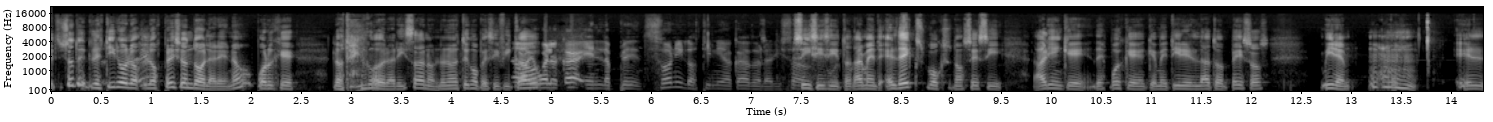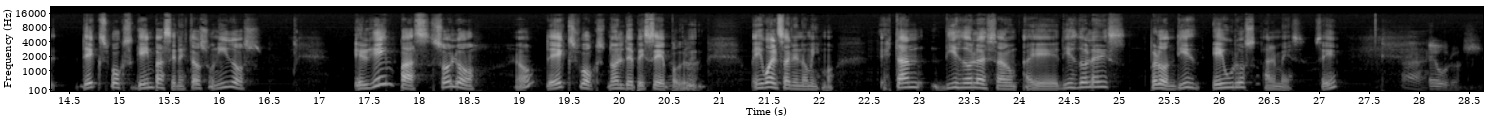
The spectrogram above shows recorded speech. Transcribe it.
te, yo te- les tiro lo- los precios en dólares, ¿no? Porque los tengo dolarizados, no, no los tengo No, especificados. igual acá en la Play- Sony los tiene acá dolarizados. Sí, sí, sí, totalmente. El de Xbox, no sé si alguien que después que, que me tire el dato en pesos. Miren, el de Xbox Game Pass en Estados Unidos, el Game Pass solo, ¿no? De Xbox, no el de PC, porque igual salen lo mismo. Están 10 dólares, a- eh, 10 dólares, perdón, 10 euros al mes, ¿sí? Ah, Euros.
